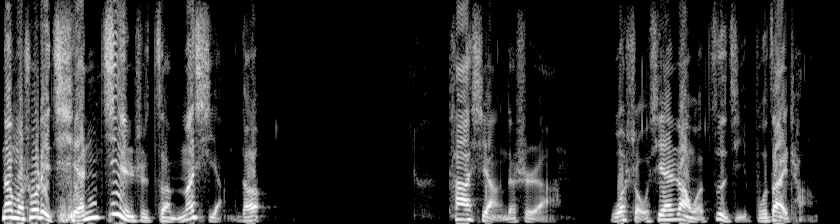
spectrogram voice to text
那么说这钱进是怎么想的？他想的是啊，我首先让我自己不在场。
